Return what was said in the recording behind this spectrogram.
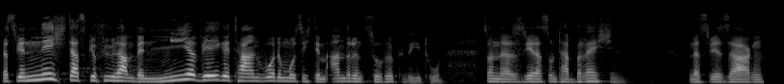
Dass wir nicht das Gefühl haben, wenn mir wehgetan wurde, muss ich dem anderen zurück wehtun, sondern dass wir das unterbrechen und dass wir sagen,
